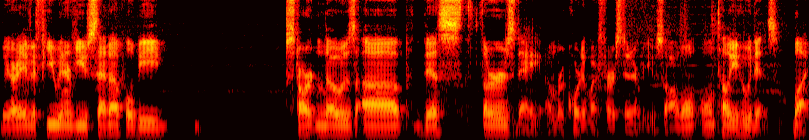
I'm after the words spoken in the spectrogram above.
We already have a few interviews set up. We'll be starting those up this Thursday. I'm recording my first interview, so I won't I won't tell you who it is, but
